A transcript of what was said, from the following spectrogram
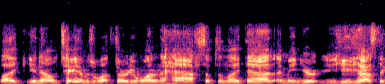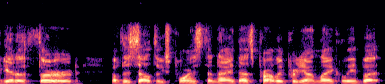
like you know Tatum's what 31 and a half, something like that. I mean, you're he has to get a third of the Celtics points tonight. That's probably pretty unlikely, but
